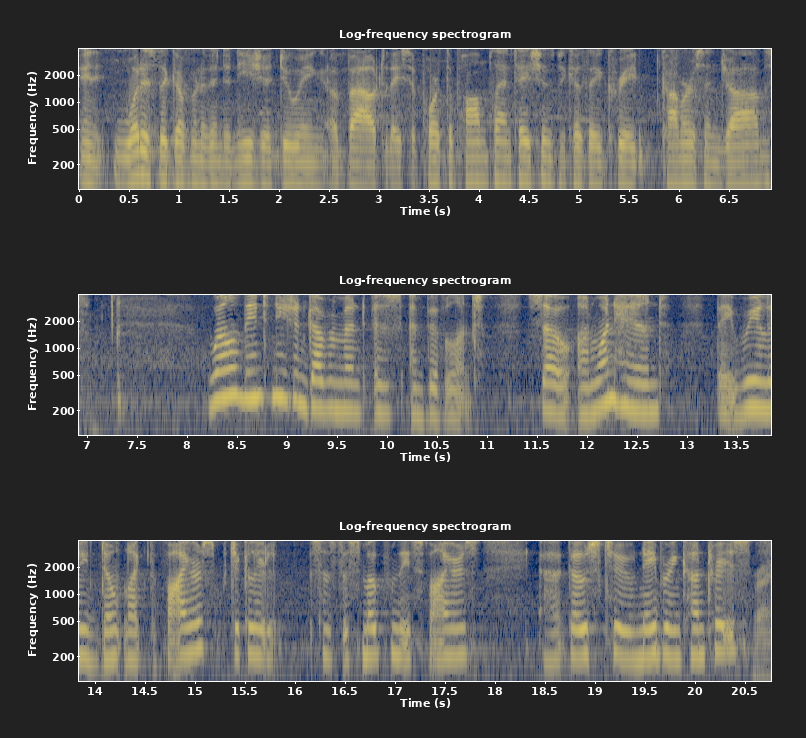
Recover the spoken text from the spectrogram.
And what is the government of Indonesia doing about? Do they support the palm plantations because they create commerce and jobs? Well, the Indonesian government is ambivalent. So, on one hand, they really don't like the fires, particularly since the smoke from these fires uh, goes to neighboring countries. Right.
